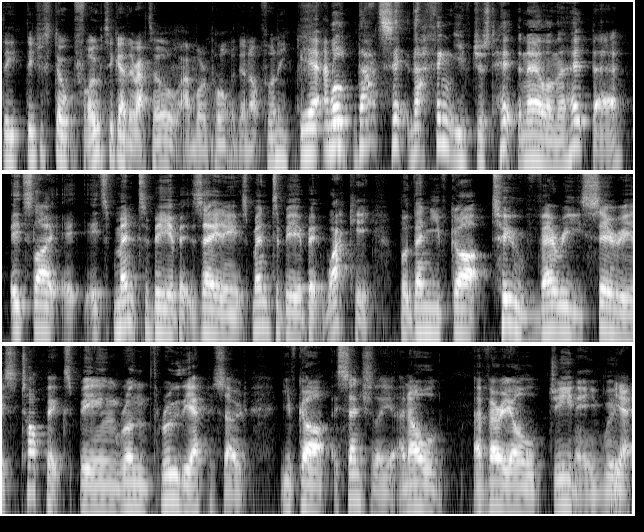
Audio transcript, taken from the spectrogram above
they, they just don't flow together at all. And more importantly, they're not funny. Yeah, I mean, well, that's it. I think you've just hit the nail on the head there. It's like it, it's meant to be a bit zany. It's meant to be a bit wacky, but then you've got two very serious topics being run through the episode. You've got essentially an old, a very old genie with Yeah,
